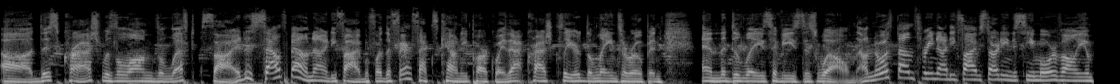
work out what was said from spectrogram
Uh, this crash was along the left side. Southbound 95 before the Fairfax County Parkway. That crash cleared. The lanes are open and the delays have eased as well. Now, northbound 395 starting to see more volume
